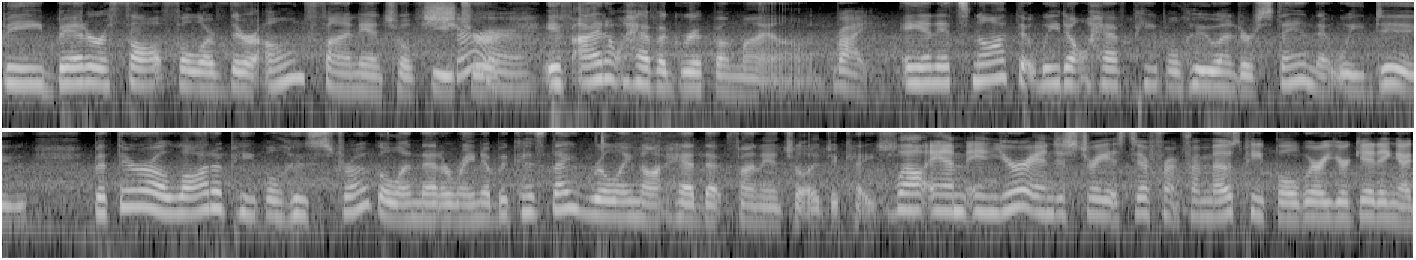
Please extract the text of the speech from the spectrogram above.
be better thoughtful of their own financial future Sure. if I don't have a grip on my own? right. And it's not that we don't have people who understand that we do, but there are a lot of people who struggle in that arena because they've really not had that financial education. Well, and in your industry, it's different from most people where you're getting a,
